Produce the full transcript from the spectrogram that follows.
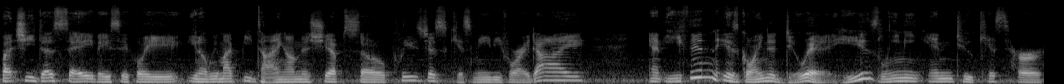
But she does say basically, you know, we might be dying on this ship, so please just kiss me before I die. And Ethan is going to do it. He is leaning in to kiss her.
